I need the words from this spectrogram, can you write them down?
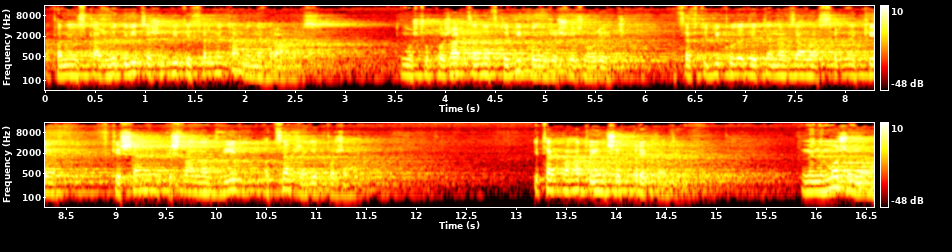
А пан Ісус каже, ви дивіться, щоб діти сірниками не грались. Тому що пожар це не в тоді, коли вже щось горить. а Це в тоді, коли дитина взяла сірники в кишеню, пішла на двір, оце вже є пожар. І так багато інших прикладів. Ми не можемо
